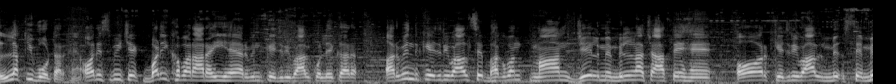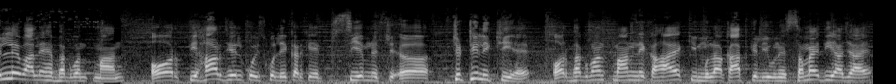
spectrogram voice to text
लकी वोटर हैं। और इस बीच एक बड़ी खबर आ रही है अरविंद केजरीवाल को लेकर। अरविंद केजरीवाल से भगवंत मान जेल में मिलना चाहते हैं और केजरीवाल से मिलने वाले हैं भगवंत मान। और तिहाड़ जेल को इसको लेकर के सीएम ने चिट्ठी लिखी है और भगवंत मान ने कहा है कि मुलाकात के लिए उन्हें समय दिया जाए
